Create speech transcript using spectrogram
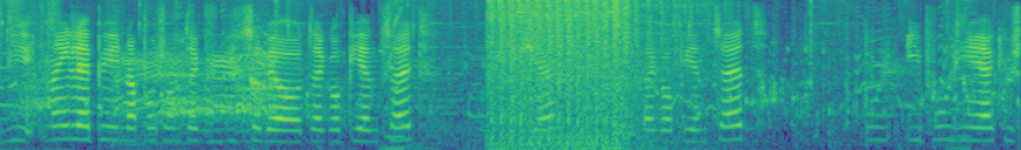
Wbi- najlepiej na początek wbić sobie o tego 500. Widzicie? Tego 500. Pó- I później jak już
